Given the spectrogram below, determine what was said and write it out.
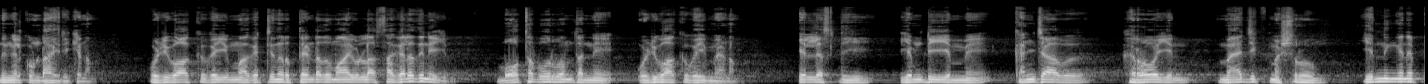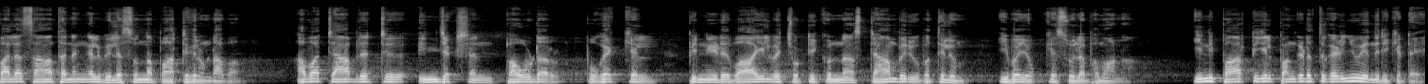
നിങ്ങൾക്കുണ്ടായിരിക്കണം. ഒഴിവാക്കുകയും അകറ്റി നിർത്തേണ്ടതുമായുള്ള സകലതിനെയും ബോധപൂർവം തന്നെ ഒഴിവാക്കുകയും വേണം. L S D M D M A കഞ്ചാവ് ഹെറോയിൻ മാജിക് മഷ്റൂം എന്നിങ്ങനെ പല സാധനങ്ങൾ വിലസുന്ന പാർട്ടികളുണ്ടാവാം. അവ ടാബ്ലറ്റ് ഇഞ്ചക്ഷൻ പൗഡർ പുകയ്ക്കൽ പിന്നീട് വായിൽ വെച്ചൊട്ടിക്കുന്ന സ്റ്റാമ്പ് രൂപത്തിലും ഇവയൊക്കെ സുലഭമാണ്. ഇനി പാർട്ടിയിൽ പങ്കെടുത്തു കഴിഞ്ഞു എന്നിരിക്കട്ടെ.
